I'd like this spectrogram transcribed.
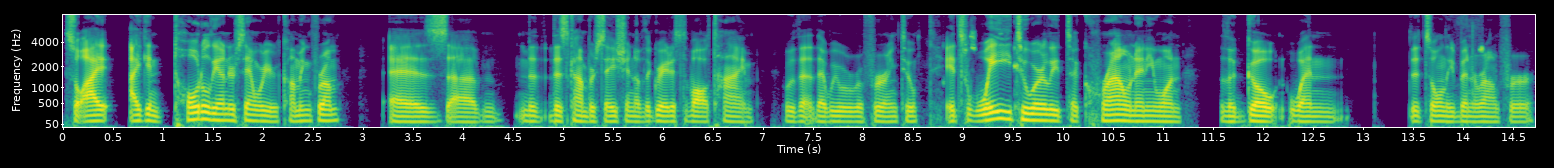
So I I can totally understand where you're coming from as um, th- this conversation of the greatest of all time that, that we were referring to. It's way too early to crown anyone the goat when it's only been around for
